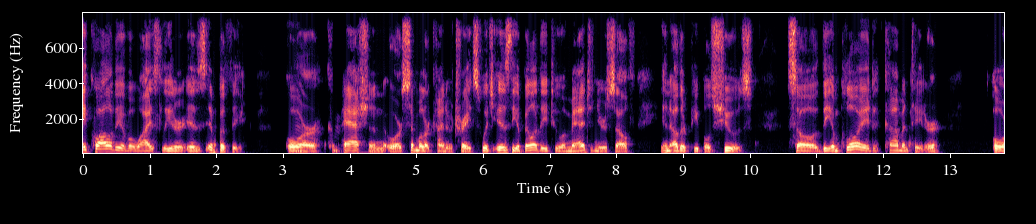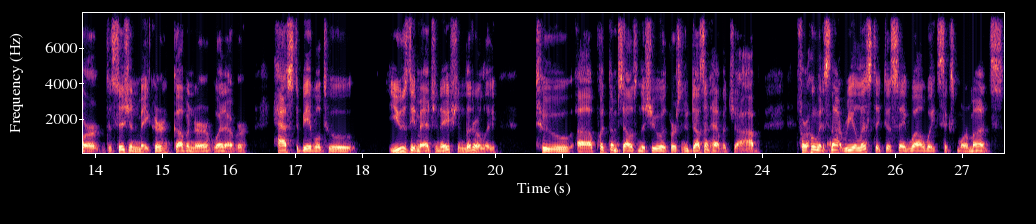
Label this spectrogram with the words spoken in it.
a quality of a wise leader is empathy or mm. compassion or similar kind of traits, which is the ability to imagine yourself in other people's shoes. So the employed commentator or decision maker, governor, whatever, has to be able to use the imagination literally to uh, put themselves in the shoe of a person who doesn't have a job, for whom it's not realistic to say, well, wait six more months.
